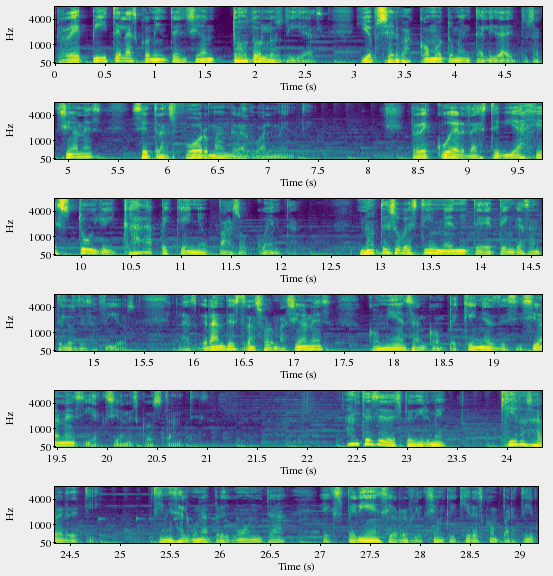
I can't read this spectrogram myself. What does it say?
Repítelas con intención todos los días y observa cómo tu mentalidad y tus acciones se transforman gradualmente. Recuerda, este viaje es tuyo y cada pequeño paso cuenta. No te subestimes ni te detengas ante los desafíos. Las grandes transformaciones comienzan con pequeñas decisiones y acciones constantes. Antes de despedirme, quiero saber de ti. ¿Tienes alguna pregunta, experiencia o reflexión que quieras compartir?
